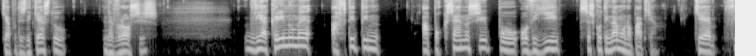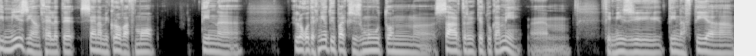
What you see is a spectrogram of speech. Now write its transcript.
και από τις δικές του νευρώσεις, διακρίνουμε αυτή την αποξένωση που οδηγεί σε σκοτεινά μονοπάτια και θυμίζει, αν θέλετε, σε ένα μικρό βαθμό την ε, λογοτεχνία του υπαρξισμού των ε, Σάρτρ και του Καμί. θυμίζει την αυτία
